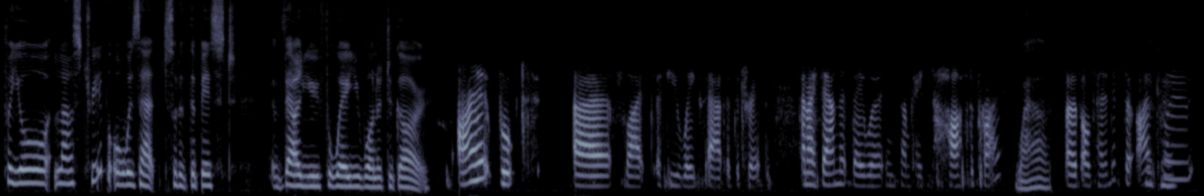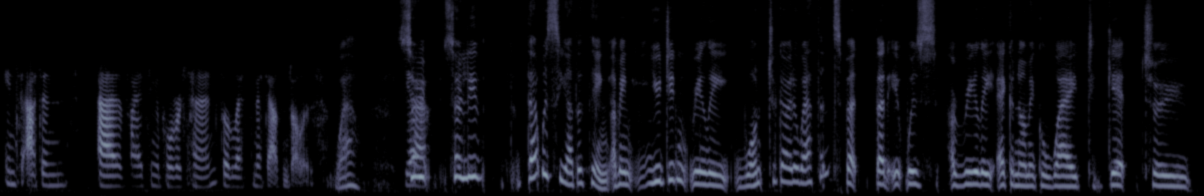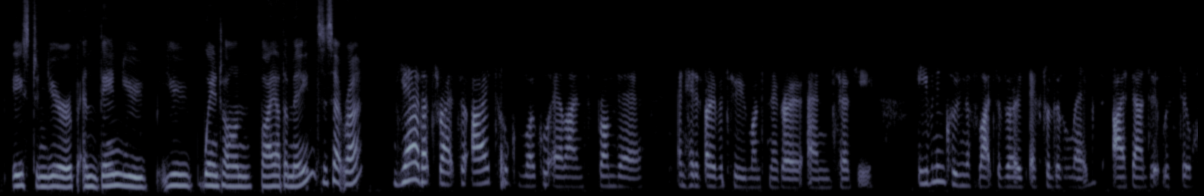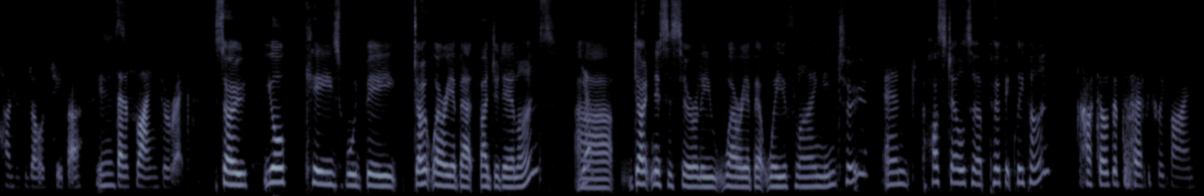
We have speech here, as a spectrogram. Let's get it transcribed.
for your last trip, or was that sort of the best value for where you wanted to go? I booked uh, flights a few weeks out of the trip, and I found that they were in some cases half the price Wow. of alternatives. So I Okay. flew into Athens uh, via Singapore return for less than a thousand dollars. Wow. So Yeah. so Liv, that was the other thing. I mean, you didn't really want to go to Athens, but but it was a really economical way to get to Eastern Europe, and then you you went on by other means. Is that right? Yeah, that's right. So I took local airlines from there and headed over to Montenegro and Turkey. Even including the flights of those extra little legs, I found it was still hundreds of dollars cheaper Yes. than flying direct. So your keys would be: don't worry about budget airlines. Yep. Uh, don't necessarily worry about where you're flying into, and hostels are perfectly fine. Hostels are perfectly fine.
